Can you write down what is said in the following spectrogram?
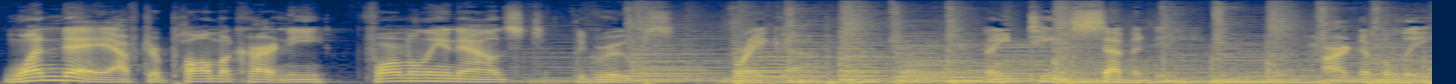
one day after Paul McCartney formally announced the group's breakup. 1970. Hard to believe.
